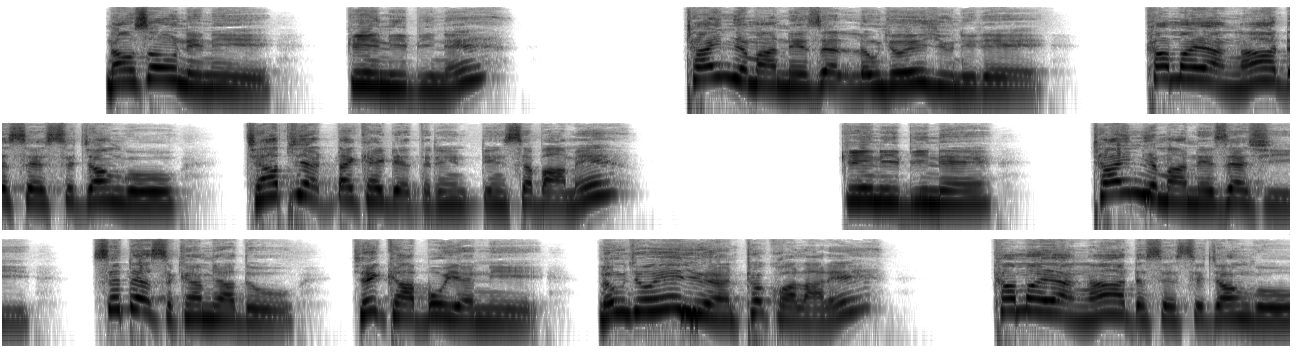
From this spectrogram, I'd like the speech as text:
။နောက်ဆုံးအနေနဲ့ကင်းနီပြည်နယ် ထိုင်းမြန်မာနယ်စပ်လုံခြုံရေးယူနေတဲ့ခမရ910စစ်ကြောင်းကိုကြားပြတ်တိုက်ခိုက်တဲ့တဲ့တင်တင်ဆက်ပါမယ်။ကင်းနီပြည်နယ်ထိုင်းမြန်မာနယ်စပ်ရှိစစ်တပ်စခန်းများသို့ရိတ်ခါပို့ရန်နှင့်လုံခြုံရေးယူရန်ထွက်ခွာလာတဲ့ခမရ910စစ်ကြောင်းကို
